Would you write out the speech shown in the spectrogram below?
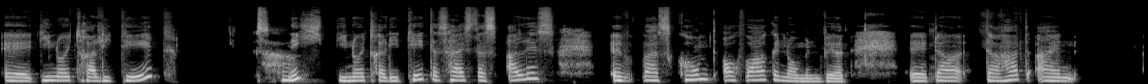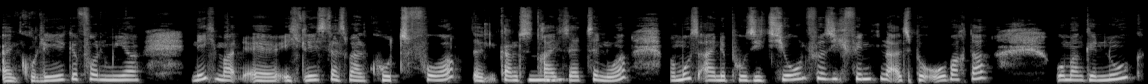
äh, die Neutralität, Aha. nicht die Neutralität. Das heißt, dass alles äh, was kommt, auch wahrgenommen wird. Äh, da, da hat ein ein Kollege von mir nicht mal, äh, ich lese das mal kurz vor, ganz mhm. drei Sätze nur. Man muss eine Position für sich finden als Beobachter, wo man genug,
